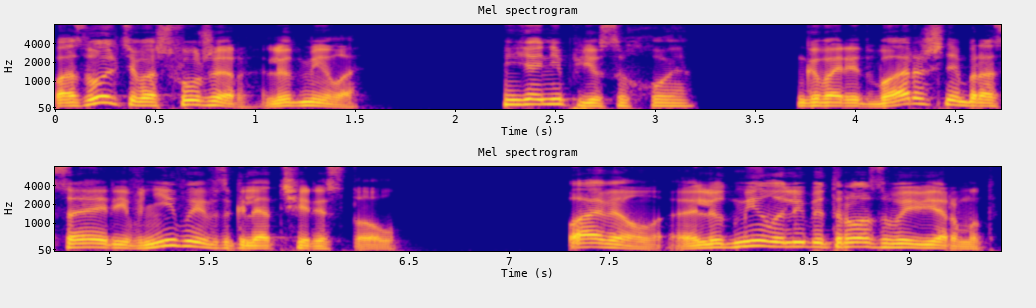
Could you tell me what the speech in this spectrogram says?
«Позвольте ваш фужер, Людмила». «Я не пью сухое», — говорит барышня, бросая ревнивый взгляд через стол. «Павел, Людмила любит розовый вермут.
